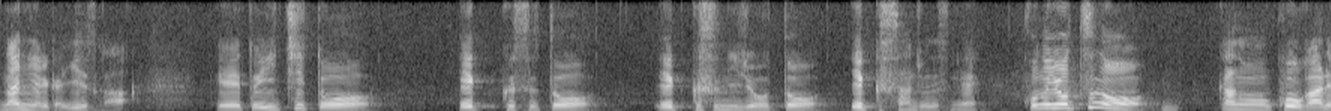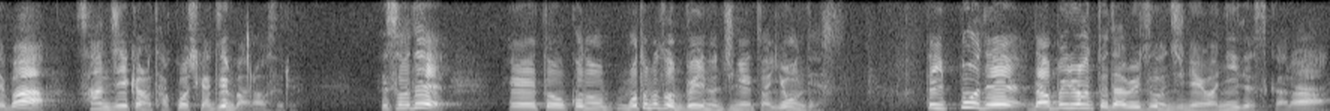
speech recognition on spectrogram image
何やるかいいですか、えー、と1と x と x2 乗と x3 乗ですね。この4つのあの項があれば3次以下の多項式が全部表せる。ですので、えー、とこのもともと v の次元とは4です。で一方で w1 と w2 の次元は2ですから、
